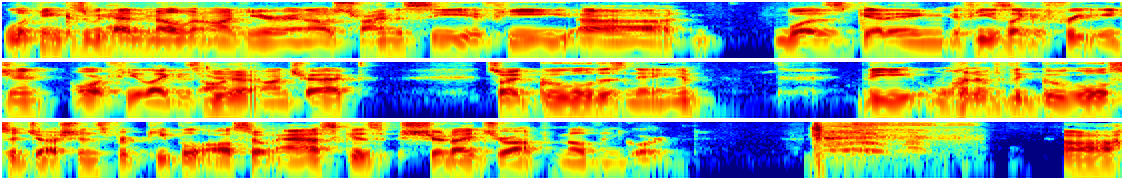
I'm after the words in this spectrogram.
looking because we had Melvin on here, and I was trying to see if he uh, was getting if he's like a free agent or if he like is on Yeah. contract. So I googled his name. The one of the Google suggestions for people also ask is should I drop Melvin Gordon? Uh,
